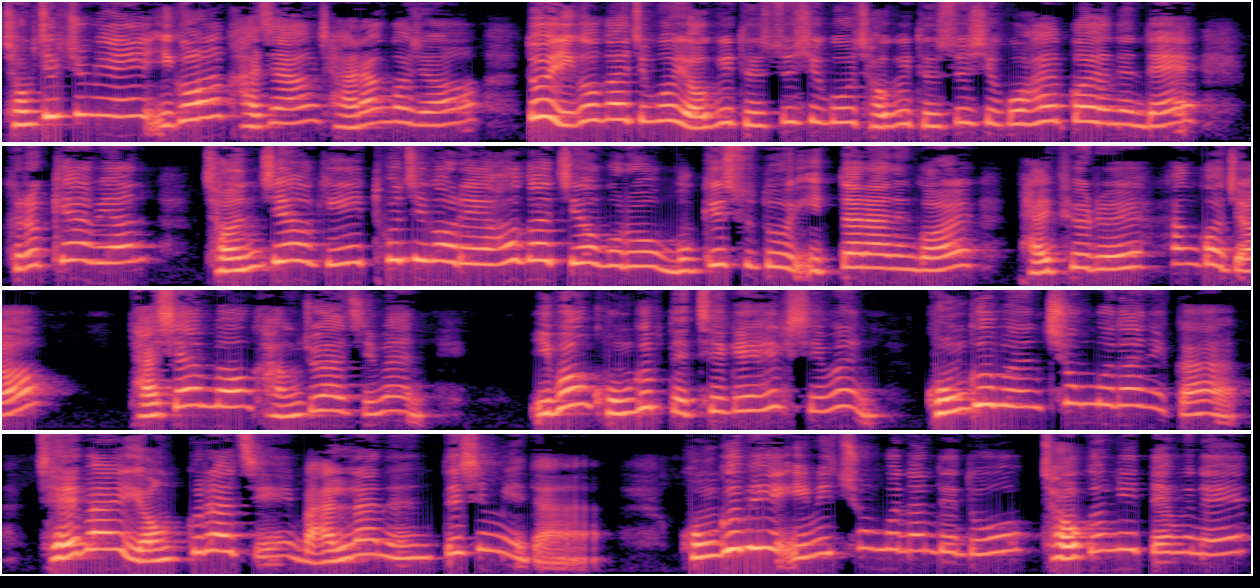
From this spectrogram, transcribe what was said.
정책 중에 이걸 가장 잘한 거죠. 또 이거 가지고 여기 들쑤시고 저기 들쑤시고 할 거였는데 그렇게 하면 전 지역이 토지거래 허가 지역으로 묶일 수도 있다라는 걸 발표를 한 거죠. 다시 한번 강조하지만 이번 공급 대책의 핵심은 공급은 충분하니까 제발 영끌하지 말라는 뜻입니다. 공급이 이미 충분한데도 저금리 때문에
